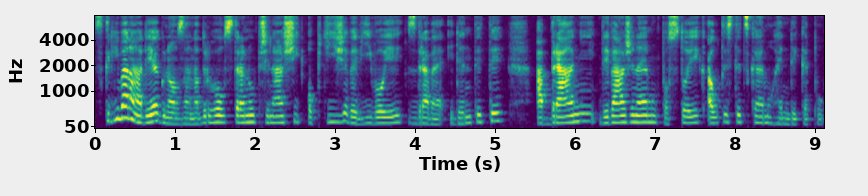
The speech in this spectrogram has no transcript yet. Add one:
Skrývaná diagnóza na druhou stranu přináší obtíže ve vývoji zdravé identity a brání vyváženému postoji k autistickému handicapu.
